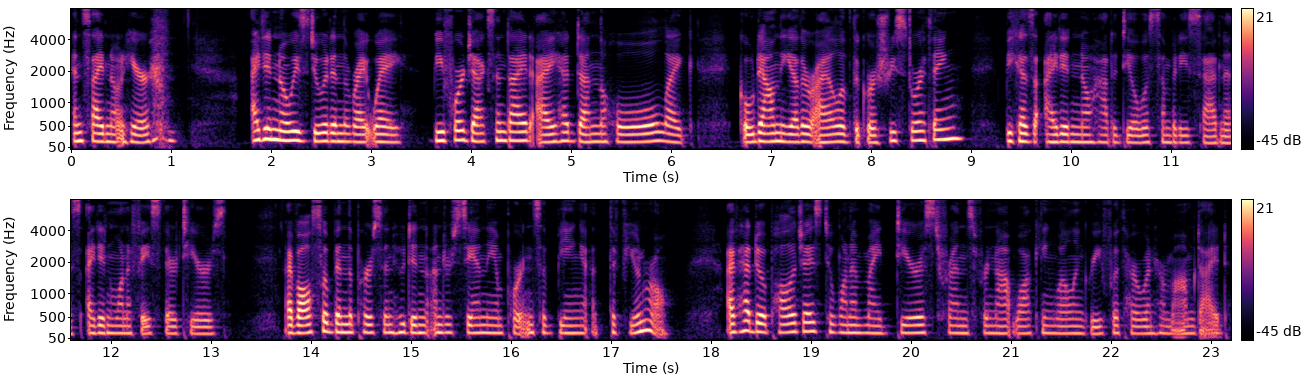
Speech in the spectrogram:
And side note here, I didn't always do it in the right way. Before Jackson died, I had done the whole like go down the other aisle of the grocery store thing because I didn't know how to deal with somebody's sadness. I didn't want to face their tears. I've also been the person who didn't understand the importance of being at the funeral. I've had to apologize to one of my dearest friends for not walking well in grief with her when her mom died.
